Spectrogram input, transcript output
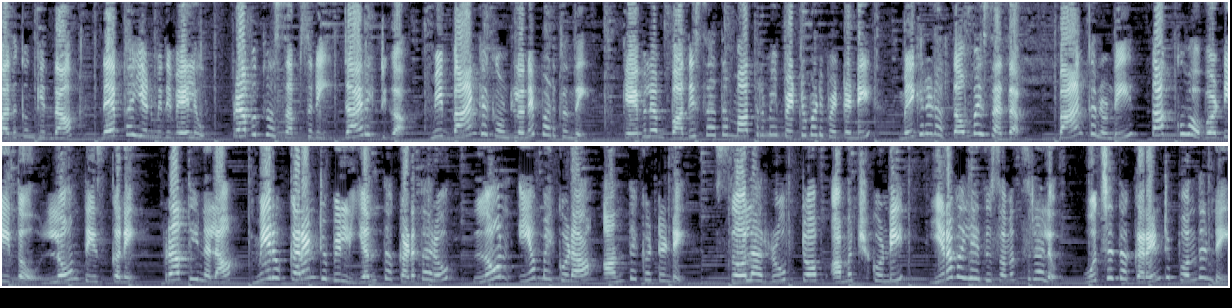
పథకం కింద డెబ్బై ఎనిమిది వేలు ప్రభుత్వ సబ్సిడీ డైరెక్ట్గా మీ బ్యాంక్ అకౌంట్లోనే పడుతుంది. కేవలం పది శాతం మాత్రమే పెట్టుబడి పెట్టండి. మిగిలిన తొంభై శాతం బ్యాంకు నుండి తక్కువ వడ్డీతో లోన్ తీసుకుని ప్రతి నెల మీరు కరెంటు బిల్ ఎంత కడతారో లోన్ ఈఎంఐ కూడా అంతే కట్టండి. సోలార్ రూఫ్ టాప్ అమర్చుకోండి. ఇరవై ఐదు సంవత్సరాలు ఉచిత కరెంటు పొందండి.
